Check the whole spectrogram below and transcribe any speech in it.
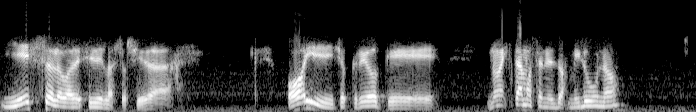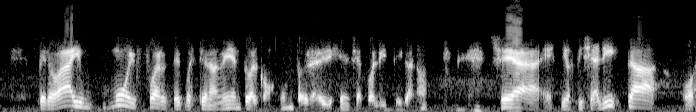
Y eso lo va a decidir la sociedad. Hoy yo creo que no estamos en el 2001, pero hay un muy fuerte cuestionamiento al conjunto de la dirigencia política, ¿no? Sea este, oficialista o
